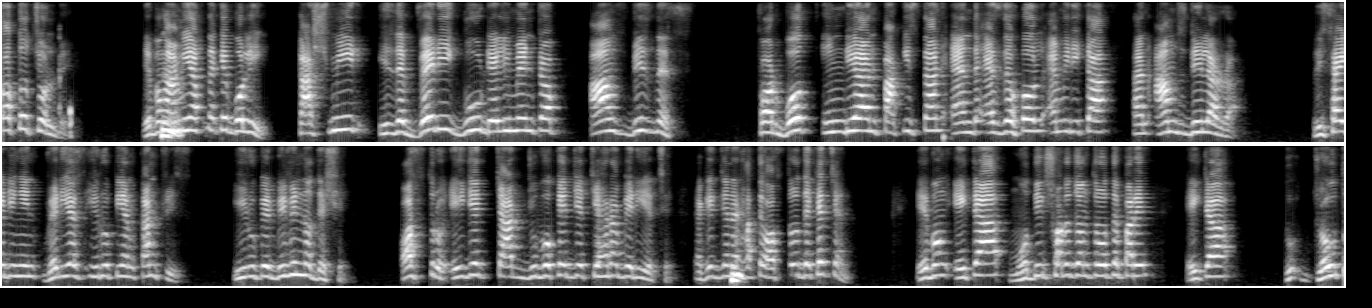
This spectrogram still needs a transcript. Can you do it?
তত চলবে। এবং আমি আপনাকে বলি Kashmir is a very good element of arms business for both India and Pakistan and as a whole America and arms ডিলাররা residing in various European countries ইউরোপের বিভিন্ন দেশে। অস্ত্র, এই যে চার যুবকের যে চেহারা বেরিয়েছে এক একজনের হাতে অস্ত্র দেখেছেন? এবং এটা মোদির ষড়যন্ত্র হতে পারে, এইটা যৌথ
